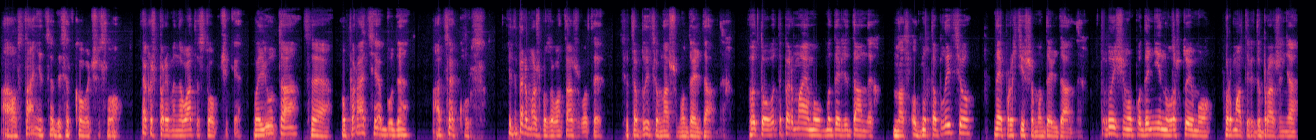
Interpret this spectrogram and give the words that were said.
а останній це десяткове число. Також перейменувати стовпчики. Валюта це операція буде, а це курс. І тепер можемо завантажувати цю таблицю в нашу модель даних. Готово. Тепер маємо в моделі даних у нас одну таблицю, найпростіша модель даних. В табличному поданні налаштуємо формати відображення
